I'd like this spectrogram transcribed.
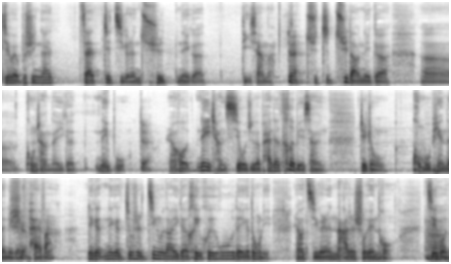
结尾不是应该在这几个人去那个底下吗？对。去去去到那个呃工厂的一个内部，对。然后那场戏我觉得拍的特别像这种恐怖片的那个拍是。法，那个那个就是进入到一个黑灰乎乎的一个洞里，然后几个人拿着手电筒，结果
